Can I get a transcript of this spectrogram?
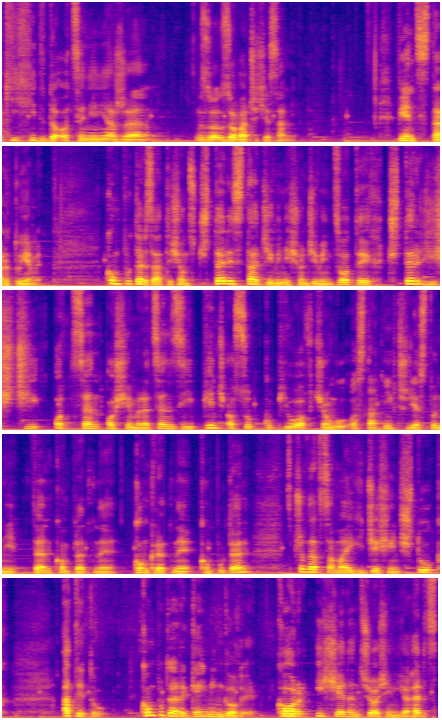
taki hit do ocenienia, że zobaczycie sami. Więc startujemy. Komputer za 1499 zł, 40 ocen, 8 recenzji, 5 osób kupiło w ciągu ostatnich 30 dni. Ten kompletny, konkretny komputer. Sprzedawca ma ich 10 sztuk, a tytuł Komputer gamingowy Core i7 38 GHz,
